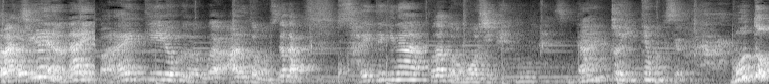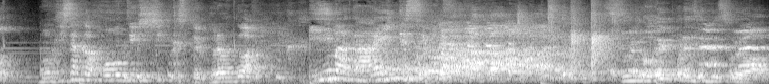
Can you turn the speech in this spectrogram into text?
間違いのない。バラエティ力があると思うんです。だから最適な子だと思うし何と言ってもですよ。元乃木坂46というブランドは今ないんですよ。すごいプレゼンですそれは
